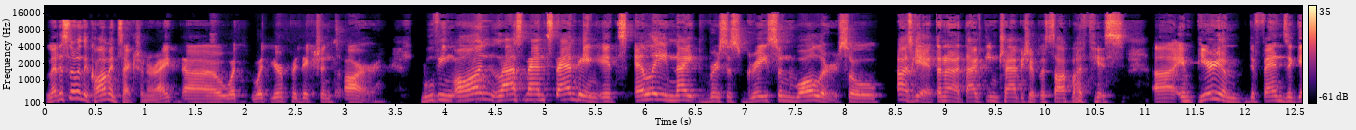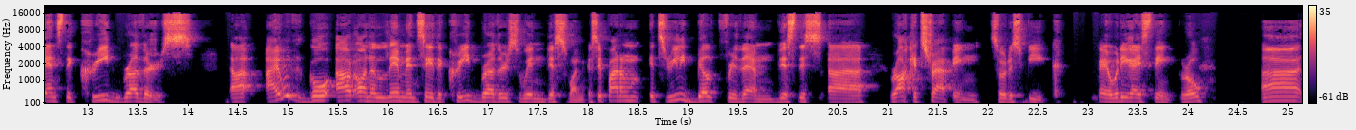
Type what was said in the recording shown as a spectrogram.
Let us know in the comment section all right? Uh, what what your predictions are. Moving on last man standing. It's LA Knight versus Grayson Waller. So ah, ito na, tag team championship. Let's talk about this. Uh, Imperium defends against the Creed brothers uh, I would go out on a limb and say the Creed brothers win this one because it's really built for them. This this uh, rocket strapping, so to speak. Okay, what do you guys think, Ro? Uh,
